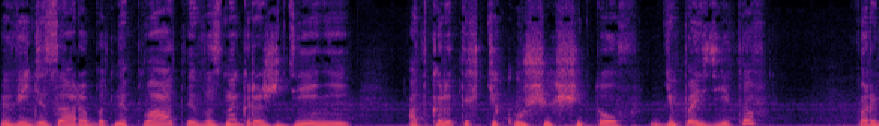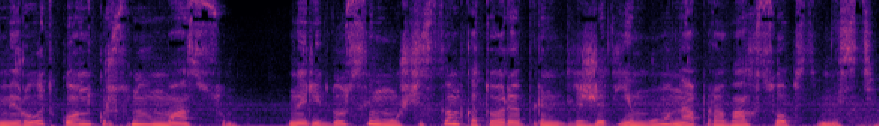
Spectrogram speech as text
в виде заработной платы, вознаграждений, открытых текущих счетов, депозитов формируют конкурсную массу, наряду с имуществом, которое принадлежит ему на правах собственности.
